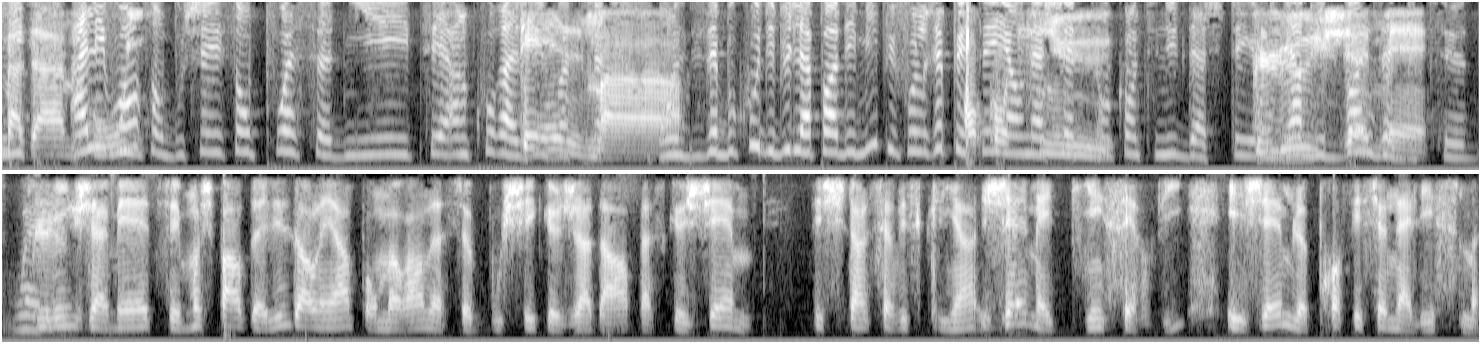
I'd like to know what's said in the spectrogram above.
madame. Allez voir son boucher, son poissonnier, tu sais, encourager votre. On le disait beaucoup au début de la pandémie, puis il faut le répéter, on, achète, on continue d'acheter, on garde les bonnes habitudes. Ouais. Plus que jamais, tu sais, moi je pars de l'île d'Orléans pour me rendre à ce boucher que j'adore parce que j'aime je suis dans le service client, j'aime être bien servi et j'aime le professionnalisme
